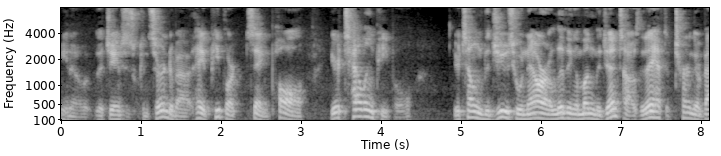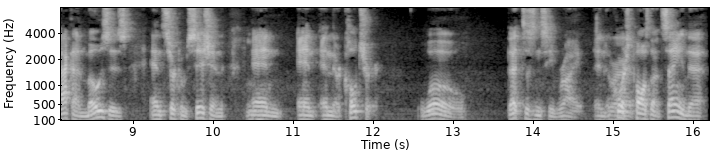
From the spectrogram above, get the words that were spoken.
you know that James is concerned about. Hey, people are saying, Paul, you're telling people, you're telling the Jews who now are living among the Gentiles that they have to turn their back on Moses and circumcision Mhm. and and and their culture. Whoa, that doesn't seem right. And of course, Paul's not saying that,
